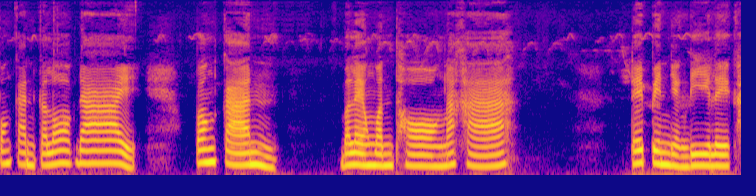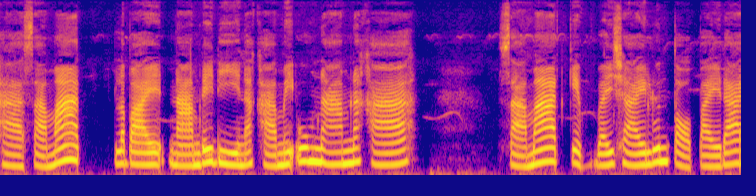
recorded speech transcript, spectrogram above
ป้องกันกระรอกได้ ป้องกันแมลงวันทองนะคะ ได้เป็นอย่างดีเลยค่ะสามารถ ระบายน้ำได้ดีนะคะ ไม่อุ้มน้ำนะคะ สามารถเก็บไว้ใช้รุ่นต่อไปได้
